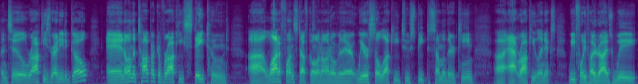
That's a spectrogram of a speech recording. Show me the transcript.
until Rocky's ready to go. And on the topic of Rocky, stay tuned. Uh, a lot of fun stuff going on over there. We're so lucky to speak to some of their team uh, at Rocky Linux. We 45 Drives, we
